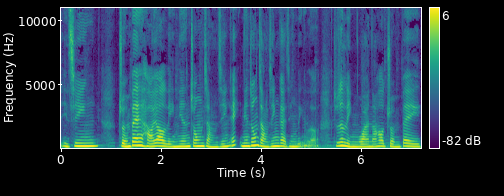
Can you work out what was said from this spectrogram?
已经准备好要领年终奖金？诶，年终奖金应该已经领了，就是领完然后准备。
